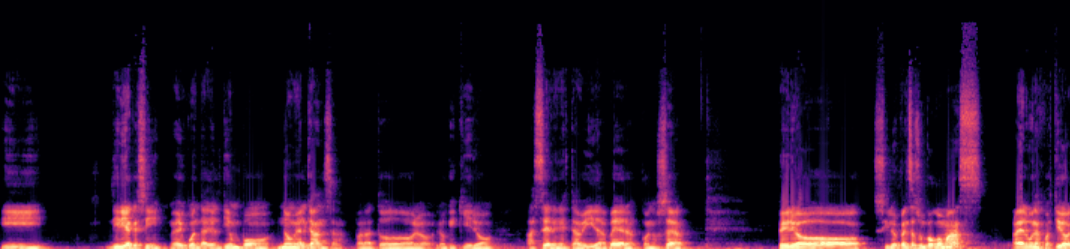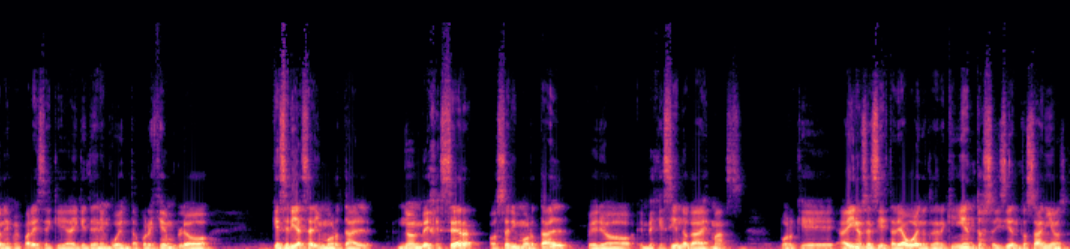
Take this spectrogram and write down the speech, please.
y Diría que sí, me doy cuenta que el tiempo no me alcanza para todo lo, que quiero hacer en esta vida, ver, conocer. Pero si lo pensás un poco más, hay algunas cuestiones, me parece, que hay que tener en cuenta. Por ejemplo, ¿qué sería ser inmortal? ¿No envejecer o ser inmortal, pero envejeciendo cada vez más? Porque ahí no sé si estaría bueno tener 500, 600 años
